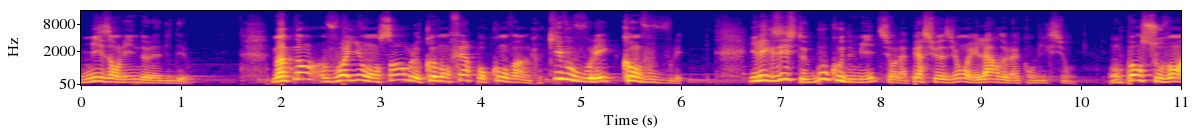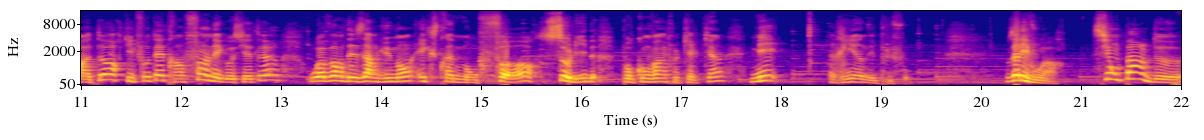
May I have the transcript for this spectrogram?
mise en ligne de la vidéo. Maintenant, voyons ensemble comment faire pour convaincre qui vous voulez quand vous voulez. Il existe beaucoup de mythes sur la persuasion et l'art de la conviction. On pense souvent à tort qu'il faut être un fin négociateur ou avoir des arguments extrêmement forts, solides, pour convaincre quelqu'un, mais rien n'est plus faux. Vous allez voir, si on parle de,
